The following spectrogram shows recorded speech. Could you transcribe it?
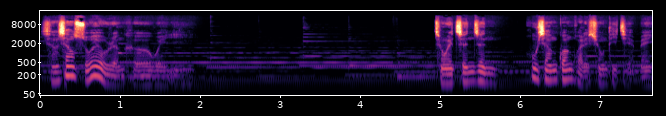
想象所有人合而为一，成为真正互相关怀的兄弟姐妹。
